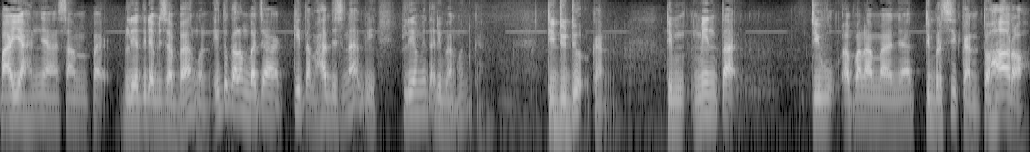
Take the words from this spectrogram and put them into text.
payahnya sampai beliau tidak bisa bangun. Itu kalau membaca kitab hadis Nabi, beliau minta dibangunkan. Didudukkan. Diminta di apa namanya dibersihkan toharoh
